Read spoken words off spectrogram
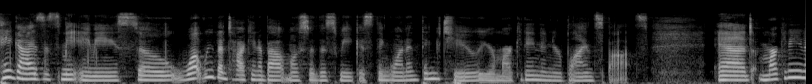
Hey guys, it's me, Amy. So, what we've been talking about most of this week is thing one and thing two your marketing and your blind spots. And marketing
